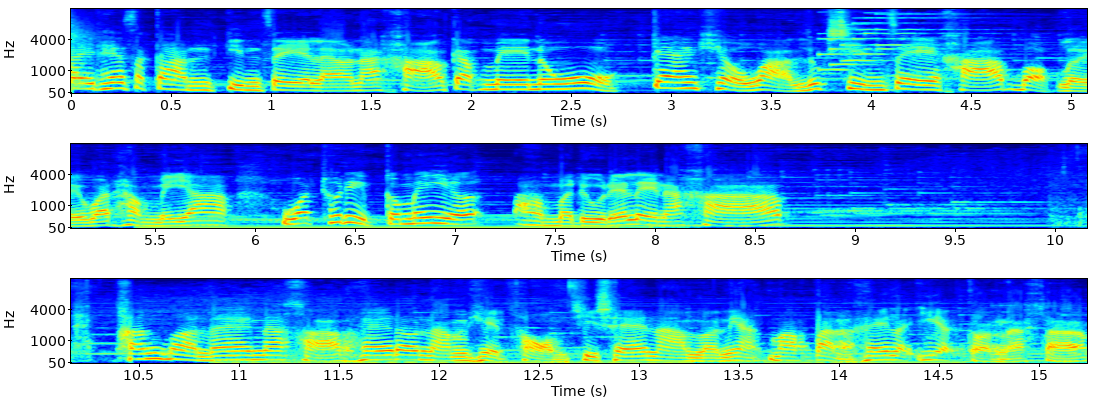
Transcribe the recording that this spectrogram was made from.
ล้เทศกาลกินเจแล้วนะคะ กับเมนู แกงเขียวหวานลูกชิ้นเจครับบอกเลยว่าทำไม่ยาก วัตถุดิบก็ไม่เยอะตามมาดูได้เลยนะครับขั้นตอนแรกนะครับให้เรานำเห็ดหอมที่แช่น้ำแล้วเนี่ยมาปั่นให้ละเอียดก่อนนะครับ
